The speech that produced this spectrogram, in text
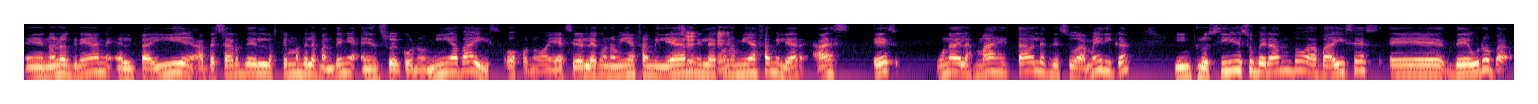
eh, no lo crean, el país, a pesar de los temas de la pandemia, en su economía país, ojo, no voy a decir la economía familiar Sí, ni la economía familiar, es, es una de las más estables de Sudamérica, inclusive superando a países eh, de Europa.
